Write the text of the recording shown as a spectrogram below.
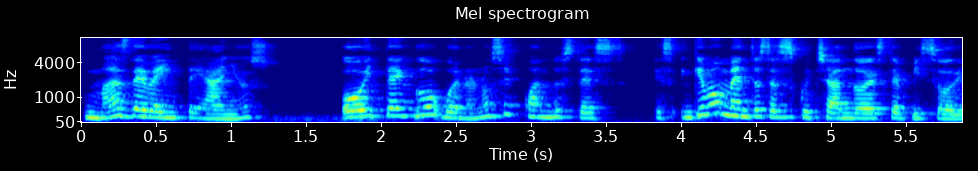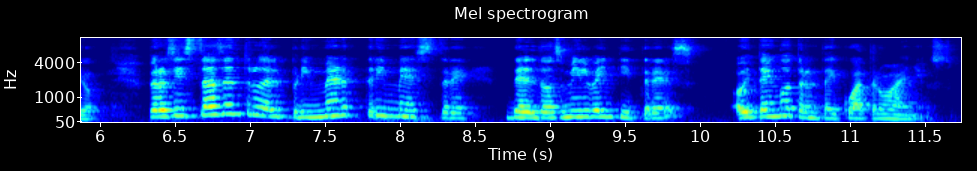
más de 20 años, hoy tengo, bueno, no sé cuándo estés, en qué momento estás escuchando este episodio, pero si estás dentro del primer trimestre del 2023, hoy tengo 34 años.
